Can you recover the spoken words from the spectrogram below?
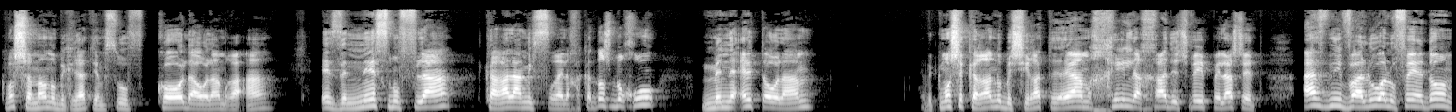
כמו שאמרנו בקריאת ים סוף, כל העולם ראה איזה נס מופלא קרה לעם ישראל. איך הקדוש ברוך הוא מנהל את העולם, וכמו שקראנו בשירת הים, חיל אחד יושבי פלשת, אז נבהלו אלופי אדום,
